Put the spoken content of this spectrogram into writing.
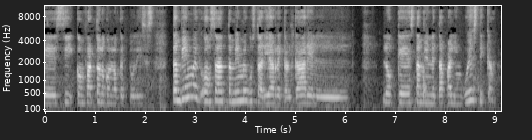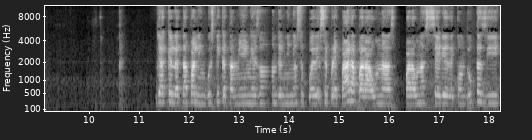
Eh, sí, comparto con lo que tú dices. También me, o sea, también me gustaría recalcar el, lo que es también la etapa lingüística, ya que la etapa lingüística también es donde el niño se puede, se prepara para unas, para una serie de conductas y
